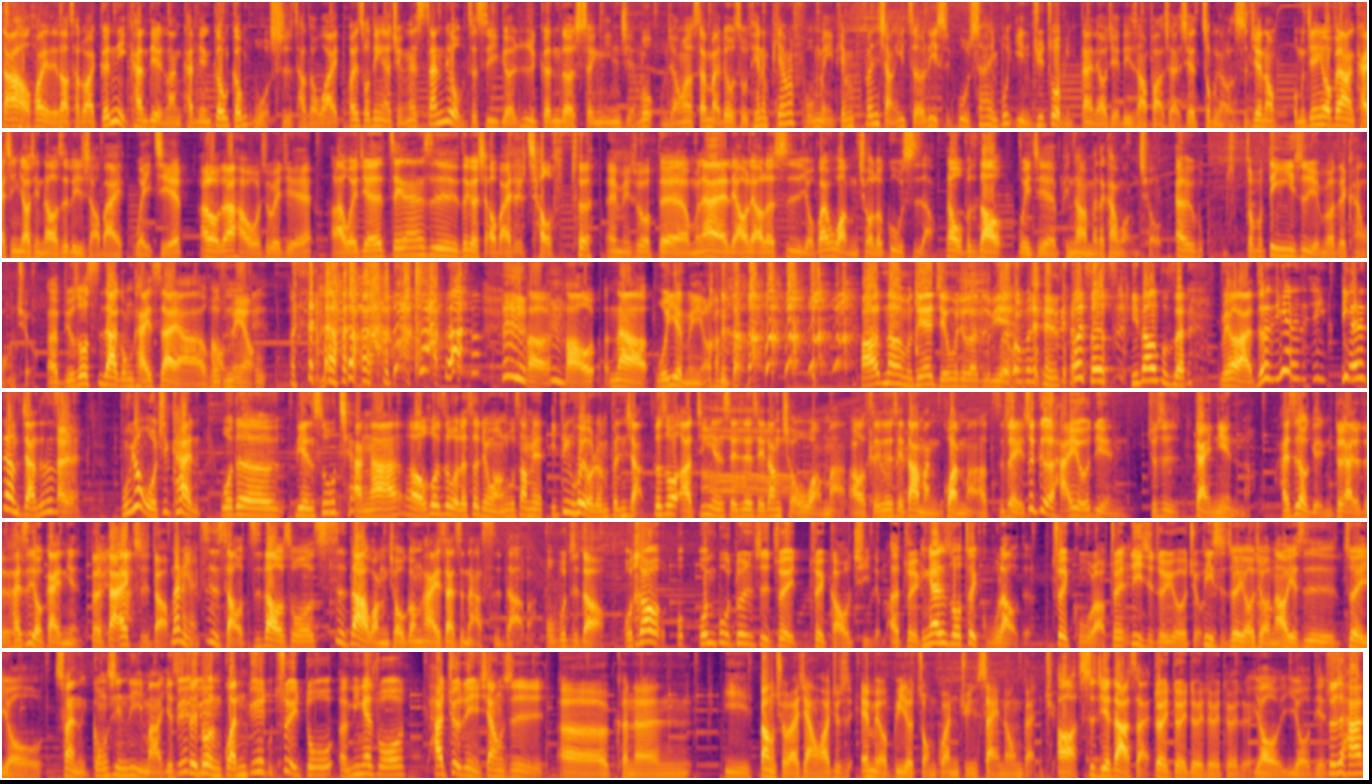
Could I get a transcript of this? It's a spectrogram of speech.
大家好，欢迎来到叉叉 Y 跟你看电影，让你看电影更跟。我是叉叉 Y，欢迎收听 H N 三六，这是一个日更的声音节目。我们将会有三百六十五天的篇幅，每天分享一则历史故事和一部影剧作品，带你了解历史上发生一些重要的事件哦。我们今天又非常开心，邀请到的是历史小白伟杰。Hello，大家好，我是伟杰。好了，伟杰今天是这个小白的角色。哎、欸，没错，对，我们来聊聊的是有关网球的故事啊。那我不知道伟杰平常有没有在看网球？呃，怎么定义是有没有在看网球？呃，比如说四大公开赛啊，或者没有。呃，好，那我也没有。好，那我们今天节目就到这边。为什么是你当主持人？没有啦，就是应该应应该是这样讲，就是不用我去看我的脸书墙啊，哦，或者我的社群网络上面，一定会有人分享，就说啊，今年谁谁谁当球王嘛，哦，谁谁谁大满贯嘛，啊之类的。这个还有点就是概念呢。还是有给你概，对对对，还是有概念，对，大概知道。那你至少知道说四大网球公开赛是哪四大吧？我不知道，我知道温温布顿是最最高级的嘛，呃，最应该是说最古老的，最古老、最历史最悠久、历史最悠久，然后也是最有算公信力吗？也是最多人关注，因为最多呃，应该说它就有点像是呃，可能以棒球来讲的话，就是 MLB 的总冠军赛那种感觉。啊，世界大赛，对对对对对对，有有点，就是它。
